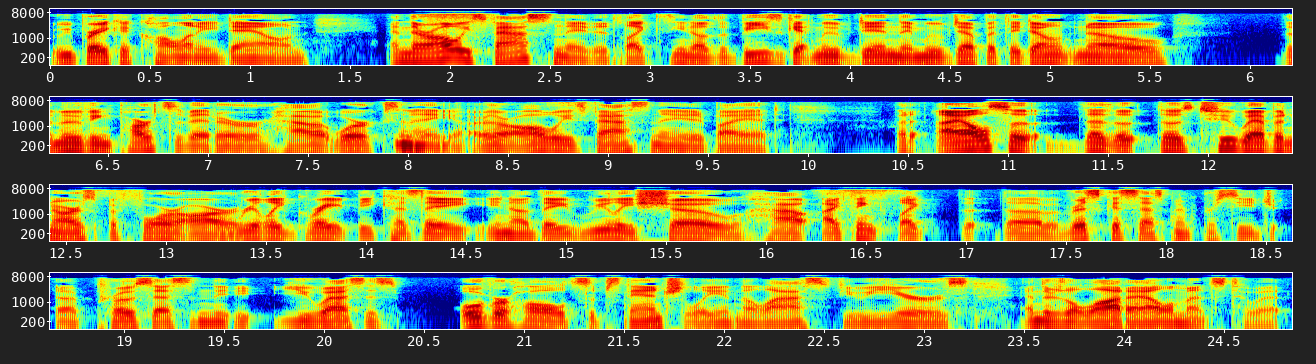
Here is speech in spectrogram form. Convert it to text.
we break a colony down, and they're always fascinated. Like you know, the bees get moved in, they moved out, but they don't know the moving parts of it or how it works, and mm-hmm. they, they're always fascinated by it. But I also the, the, those two webinars before are really great because they you know they really show how I think like the, the risk assessment procedure uh, process in the U.S. is overhauled substantially in the last few years, and there's a lot of elements to it.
